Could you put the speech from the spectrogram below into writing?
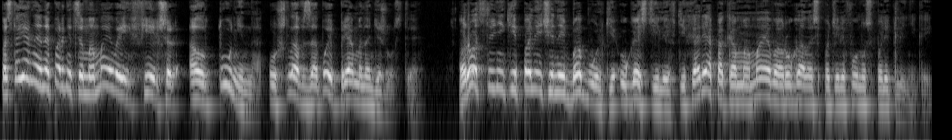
Постоянная напарница Мамаевой, фельдшер Алтунина, ушла в забой прямо на дежурстве. Родственники полеченной бабульки угостили втихаря, пока Мамаева ругалась по телефону с поликлиникой.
